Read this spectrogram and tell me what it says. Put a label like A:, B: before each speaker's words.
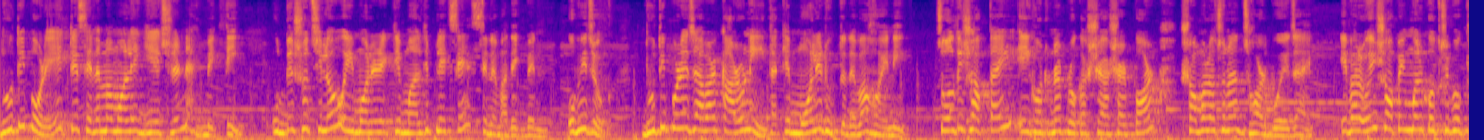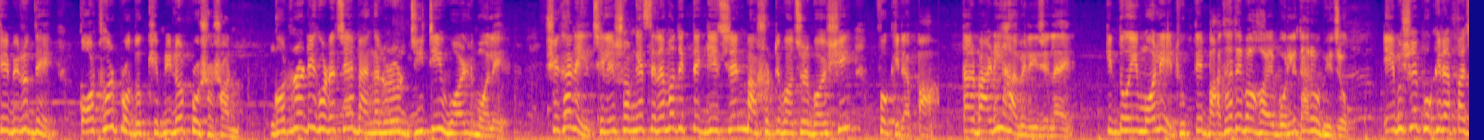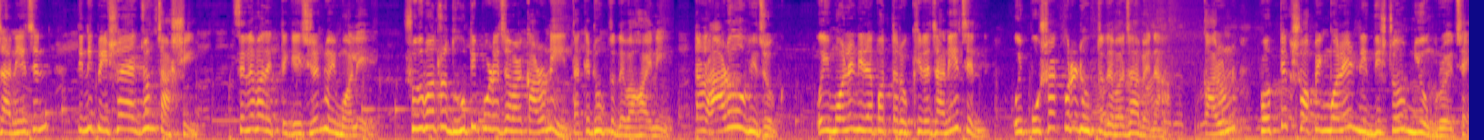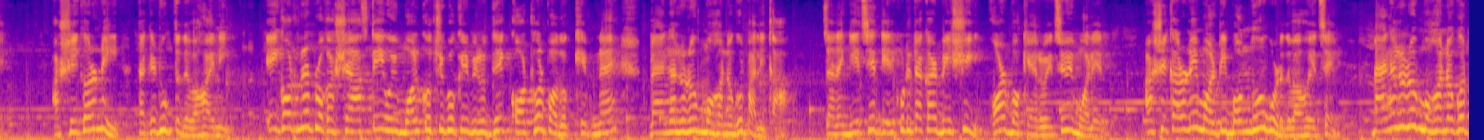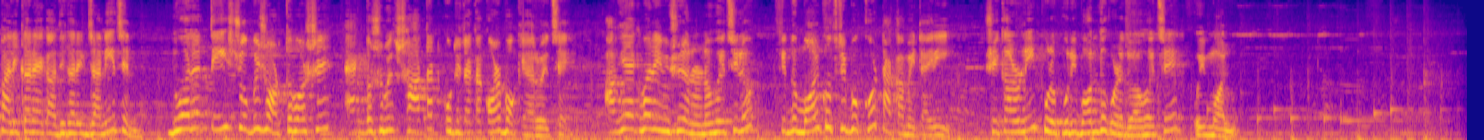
A: ধুতি পরে একটি সিনেমা মলে গিয়েছিলেন এক ব্যক্তি। উদ্দেশ্য ছিল ওই মলের একটি মাল্টিপ্লেক্সে সিনেমা দেখবেন। অভিযোগ, ধুতি পরে যাওয়ার কারণেই তাকে মলে ঢুকতে দেওয়া হয়নি। চলতি সপ্তাহে এই ঘটনা প্রকাশ্যে আসার পর সমালোচনার ঝড় বয়ে যায়। এবার ওই শপিং মল কর্তৃপক্ষের বিরুদ্ধে কঠোর পদক্ষেপ নিল প্রশাসন। ঘটনাটি ঘটেছে বেঙ্গালুরুর জিটি ওয়ার্ল্ড মলে। সেখানে ছেলের সঙ্গে সিনেমা দেখতে গিয়েছিলেন বাষট্টি বছর বয়সী ফকিরাপা তার বাড়ি হাবেরি জেলায়। কিন্তু ওই মলে ঢুকতে বাধা দেওয়া হয় বলে তার অভিযোগ। এই বিষয়ে ফকিরাপ্পা জানিয়েছেন, তিনি পেশায় একজন চাষি। সিনেমা দেখতে গিয়েছিলেন ওই মলে। শুধুমাত্র ধুতি পড়ে যাওয়ার কারণেই তাকে ঢুকতে দেওয়া হয়নি। তার আরও অভিযোগ, ওই মলের নিরাপত্তা রক্ষীরা জানিয়েছেন, ওই পোশাক পরে ঢুকতে দেওয়া যাবে না। কারণ প্রত্যেক শপিং মলের নির্দিষ্ট নিয়ম রয়েছে। আর সেই কারণেই তাকে ঢুকতে দেওয়া হয়নি। এই ঘটনার প্রকাশ্যে আসতেই ওই মল কর্তৃপক্ষের বিরুদ্ধে কঠোর পদক্ষেপ নেয় বেঙ্গালুরু মহানগরপালিকা জানা গিয়েছে, দেড় কোটি টাকার বেশি কর বকেয়া রয়েছে ওই মলের। আর সে কারণেই মলটি বন্ধও করে দেওয়া হয়েছে। বেঙ্গালুরু মহানগরপালিকার এক আধিকারিক জানিয়েছেন দু হাজার তেইশ চব্বিশ অর্থবর্ষে এক দশমিক সাত আট কোটি টাকা কর বকেয়া রয়েছে। আগে একবার এই বিষয়ে জানানো হয়েছিল, কিন্তু মল কর্তৃপক্ষ টাকা মেটায়নি। সে কারণেই পুরোপুরি বন্ধ করে দেওয়া হয়েছে ওই মল।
